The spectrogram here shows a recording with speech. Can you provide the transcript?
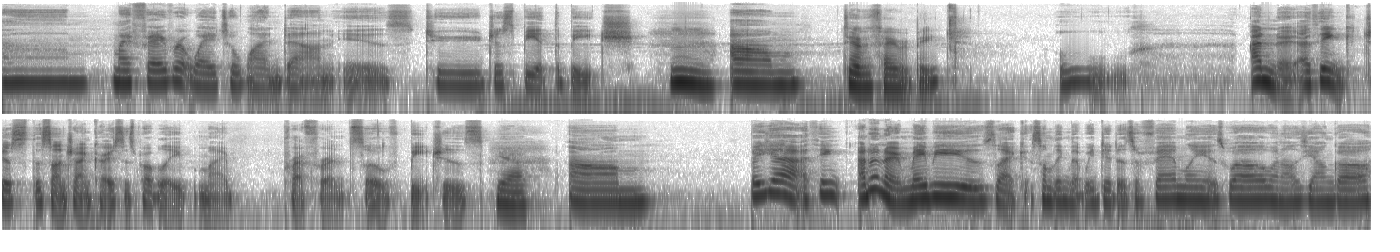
Um, my favorite way to wind down is to just be at the beach. Hmm. Um, Do you have a favorite beach? ooh, I don't know. I think just the Sunshine Coast is probably my preference of beaches. Yeah. Um, but yeah, I think I don't know. Maybe it was like something that we did as a family as well when I was younger,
